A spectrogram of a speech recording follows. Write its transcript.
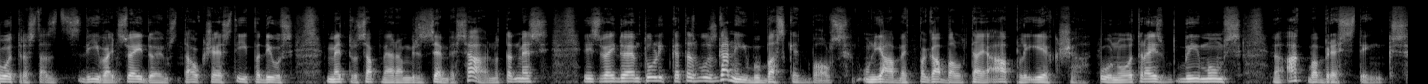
otras otras tāds dīvains veidojums, tā augšējā stīpa divus metrus apmēram virs zemes. Ā, nu tad mēs izveidojam tūlīt, ka tas būs ganību basketbols un jāmet pa gabalu tajā apli iekšā. Un otrais bija mums akvabrestings.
